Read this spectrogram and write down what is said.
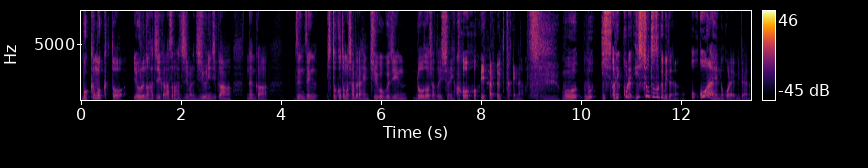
黙々と夜の8時から朝の8時まで12時間、なんか、全然一言も喋らへん中国人労働者と一緒にこうやるみたいな。もう、もう、あれ？これ一生続くみたいな？終わらへんの？これ？みたいな。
